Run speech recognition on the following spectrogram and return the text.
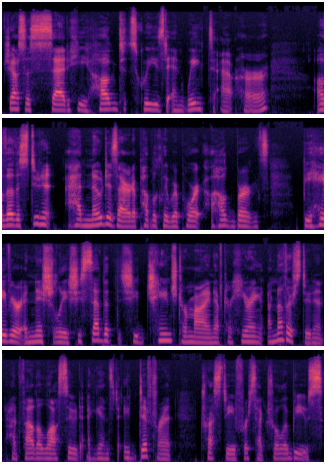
She also said he hugged, squeezed, and winked at her. Although the student had no desire to publicly report Hogberg's behavior initially, she said that she'd changed her mind after hearing another student had filed a lawsuit against a different trustee for sexual abuse.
